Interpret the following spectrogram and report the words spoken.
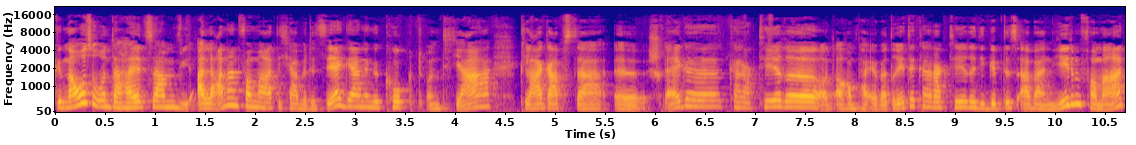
genauso unterhaltsam wie alle anderen Formate. Ich habe das sehr gerne geguckt und ja, klar gab es da äh, schräge Charaktere und auch ein paar überdrehte Charaktere. Die gibt es aber in jedem Format,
